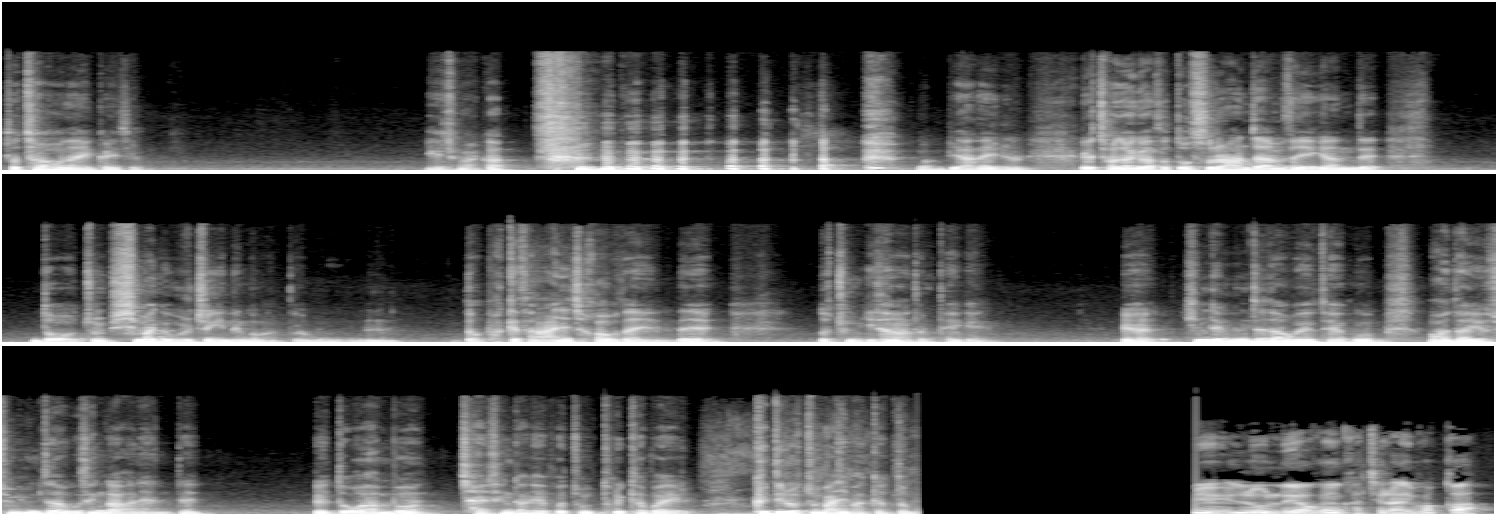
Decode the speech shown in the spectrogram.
도착하고 나니까 이제 얘기 좀 할까? 어, 미안해 이런. 그리고 저녁에 와서 또 술을 한잔 하면서 얘기하는데 너 좀 심하게 우울증 있는 것 같다. 너 밖에서 아닌 척하고 다니는데 너 좀 이상하다고 되게. 그냥 힘들면 힘들다고 해도 되고 와나 요즘 힘들다고 생각 안 했는데 그래, 너가 한번 잘 생각해봐 좀 돌이켜봐 이래. 그 뒤로 좀 많이 바뀌었던 일로 올래요? 그냥 같이 라이브 할까?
